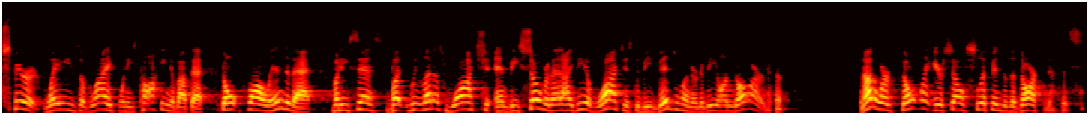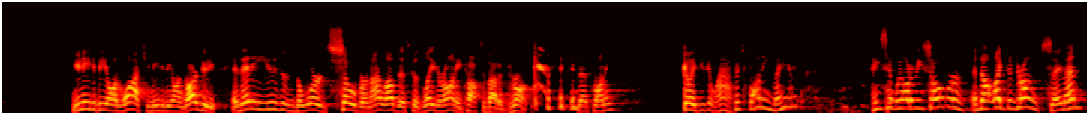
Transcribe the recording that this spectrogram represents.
spirit ways of life when he's talking about that. Don't fall into that. But he says, but we, let us watch and be sober. That idea of watch is to be vigilant or to be on guard. In other words, don't let yourself slip into the darkness. You need to be on watch. You need to be on guard duty. And then he uses the word sober. And I love this because later on he talks about a drunk. Isn't that funny? Go ahead, you can laugh. It's funny, man. He said we ought to be sober and not like the drunks. Amen.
